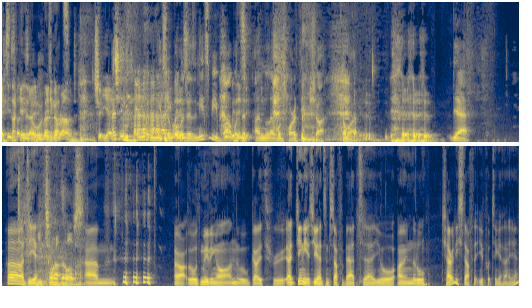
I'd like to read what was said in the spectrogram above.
He's stuck on in his the door own, running nuts. around. Yeah, I think if anybody needs to With his- apologize, it needs to be Bob with with, his- an unleveled Parthian shot. Come on. Yeah, Oh dear. one of those. Um, all right. Well, moving on, we'll go through. Uh, Genius, you had some stuff about uh, your own little charity stuff that you put together, yeah?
